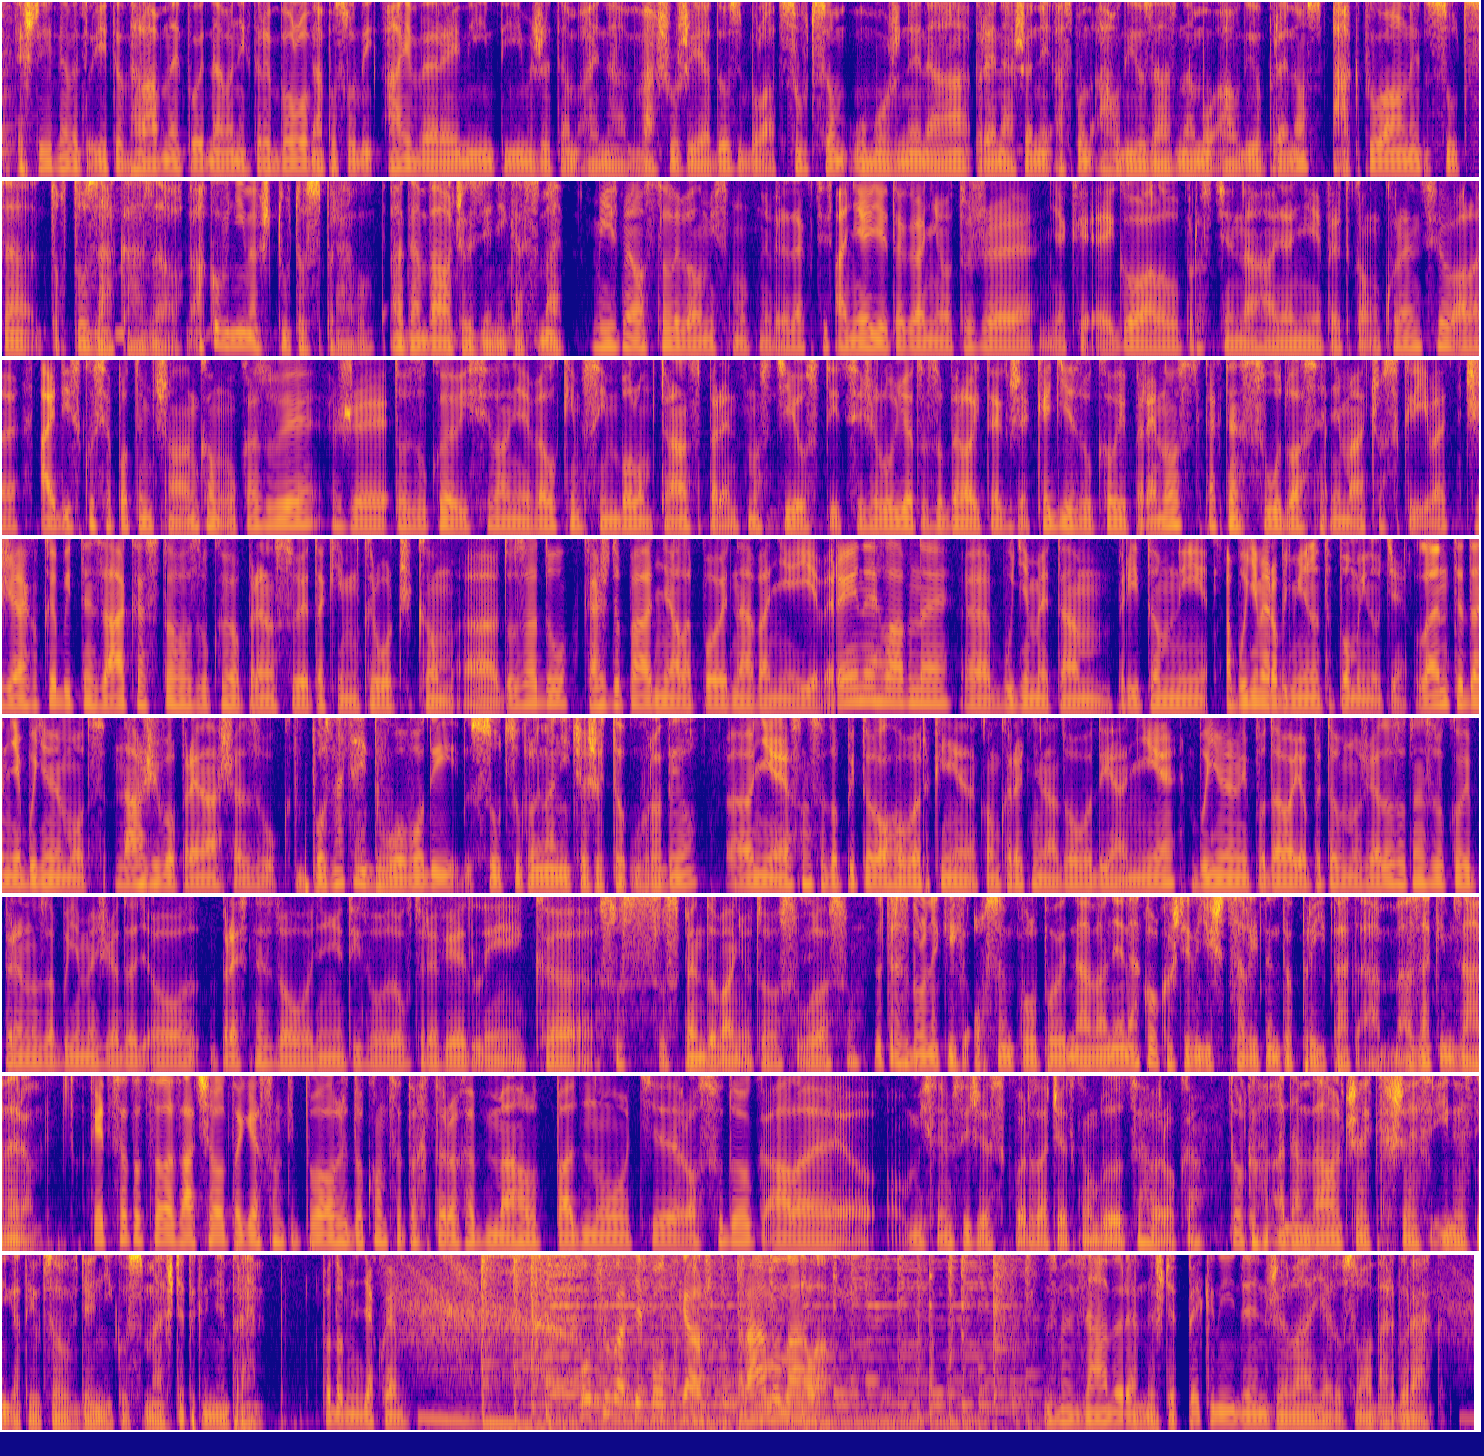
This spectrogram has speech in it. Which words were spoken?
Ešte jedna vec, je to hlavné pojednávanie, ktoré bolo naposledy aj verejným tým, že tam aj na vašu žiadosť bola sudcom umožnená prenášanie aspoň audio záznamu, audio prenos. Aktuálne sudca toto zakázal. Ako vnímaš túto správu? Adam Válček z denníka SME. My sme ostali veľmi smutní v redakcii a nejde tak ani o to, že nejaké ego alebo proste naháňanie pred konkurenciou, ale aj diskusia pod tým článkom ukazuje, že to zvukové vysielanie je veľkým symbolom transparentnosti justície, že ľudia to zoberali tak, že keď keď je zvukový prenos, tak ten súd vlastne nemá čo skrývať. Čiže ako keby ten zákaz toho zvukového prenosu je takým krôčikom dozadu. Každopádne ale pojednávanie je verejné hlavné, budeme tam prítomní a budeme robiť minútu po minúte. Len teda nebudeme môcť naživo prenášať zvuk. Poznáte aj dôvody súdcu Klemaniča, že to urobil? Uh, nie, ja som sa dopytoval hovorkyne konkrétne na dôvody a nie. Budeme mi podávať opätovnú žiadosť o ten zvukový prenos a budeme žiadať o presné zdôvodnenie tých dôvodov, ktoré viedli k suspendovaniu toho súhlasu. Doteraz bolo nejakých 8 kôl pojednávania. Nakoľko ešte vidíš celý tento prípad a, a za akým záverom? Keď sa to celé začalo, tak ja som typoval, že do konca tohto roka by mohol padnúť rozsudok, ale myslím si, že skôr začiatkom budúceho roka. Toľko Adam Valček, šéf investigatívcov v denníku SME. Ešte pekný deň prejem. Podobne, ďakujem. Počúvate podcast Ráno na hlas. Sme v závere. Ešte pekný deň želá Jaroslav Barborák.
